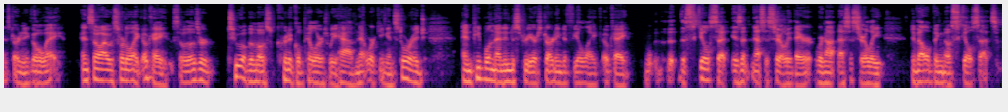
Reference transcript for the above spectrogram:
and starting to go away. And so I was sort of like, okay, so those are two of the most critical pillars we have, networking and storage. And people in that industry are starting to feel like, okay, the, the skill set isn't necessarily there. We're not necessarily developing those skill sets.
